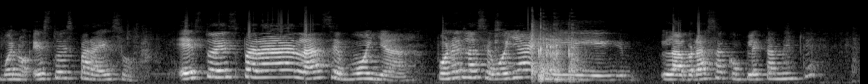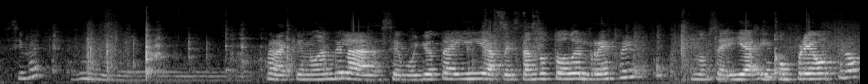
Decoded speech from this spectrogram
Bueno, esto es para eso. Esto es para la cebolla. Pones la cebolla y la brasa completamente. ¿Sí ven? Para que no ande la cebollota ahí apestando todo el refri. No sé, y, y compré otro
